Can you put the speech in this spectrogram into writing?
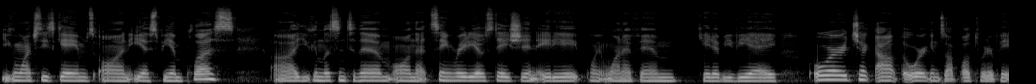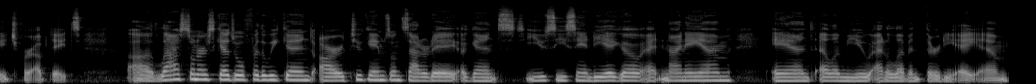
You can watch these games on ESPN Plus. Uh, you can listen to them on that same radio station, 88.1 FM KWVA, or check out the Oregon Softball Twitter page for updates. Uh, last on our schedule for the weekend are two games on Saturday against UC San Diego at 9 a.m. and LMU at 11:30 a.m.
